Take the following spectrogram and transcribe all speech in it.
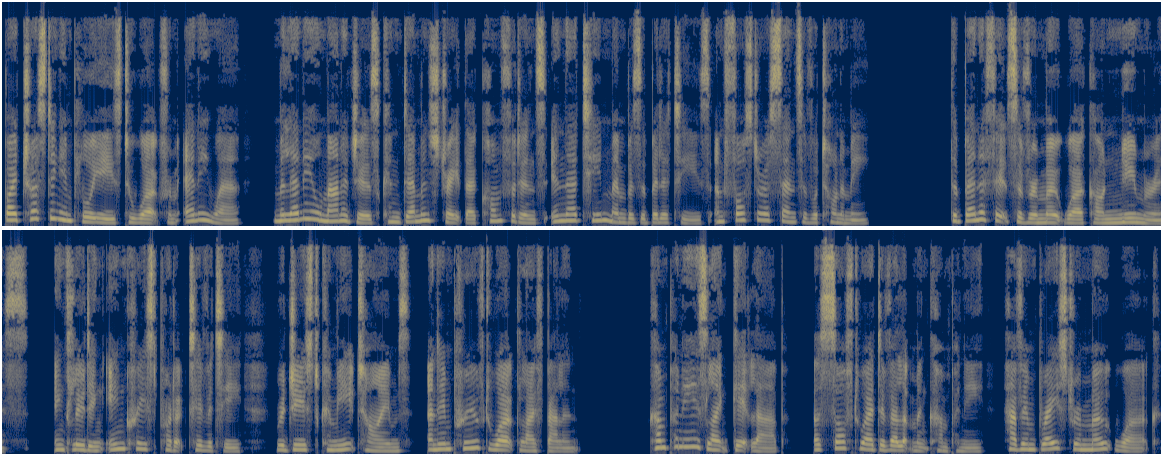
By trusting employees to work from anywhere, Millennial managers can demonstrate their confidence in their team members' abilities and foster a sense of autonomy. The benefits of remote work are numerous, including increased productivity, reduced commute times, and improved work life balance. Companies like GitLab, a software development company, have embraced remote work,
